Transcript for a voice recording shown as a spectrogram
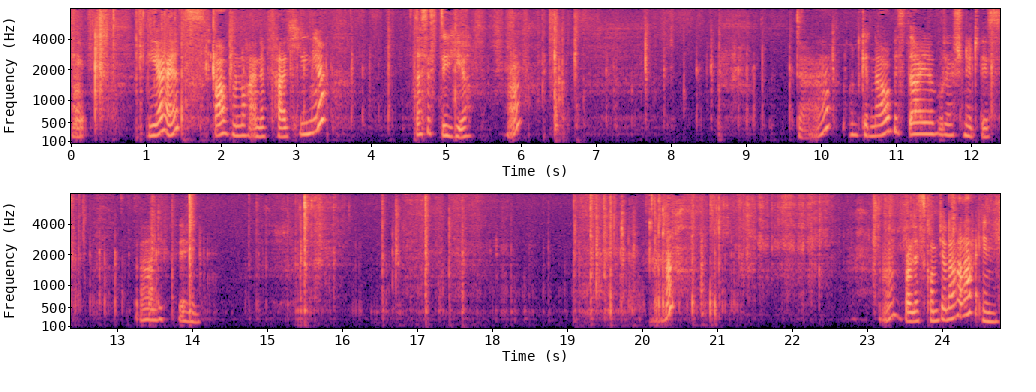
So. Ja, jetzt brauchen wir noch eine Faltlinie. Das ist die hier. Ja. Da und genau bis dahin, wo der Schnitt ist. Da liegt wir hin. Ja. Ja, weil es kommt ja nachher nach innen.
